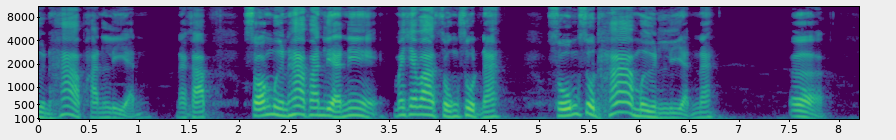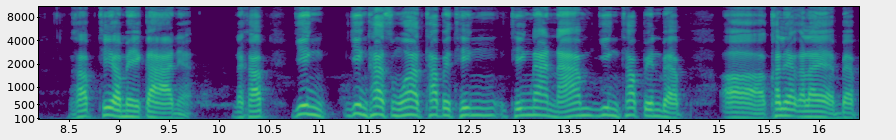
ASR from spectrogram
25,000 เหรียญนะครับ 25,000เหรียญนี่ ไม่ใช่ว่าสูงสุดนะ สูงสุด50,000เหรียญนนะ เออครับที่อเมริกาเนี่ยนะครับ ยิ่งยิ่งถ้าสมมติว่าถ้าไปทิ้งทิ้งหน้าน้ำยิ่งถ้าเป็นแบบเอ่อเขาเรียกอะไรแบบ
